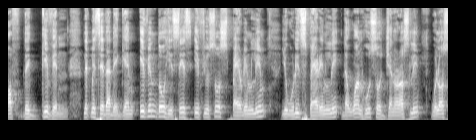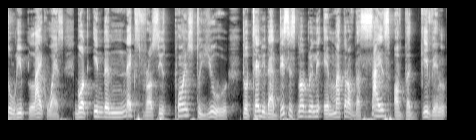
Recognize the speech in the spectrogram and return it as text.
of the giving. Let me say that again. Even though he says, if you sow sparingly, you will reap sparingly. The one who sow generously will also reap likewise. But in the next verse, he points to you to tell you that this is not really a matter of the size of the giving,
